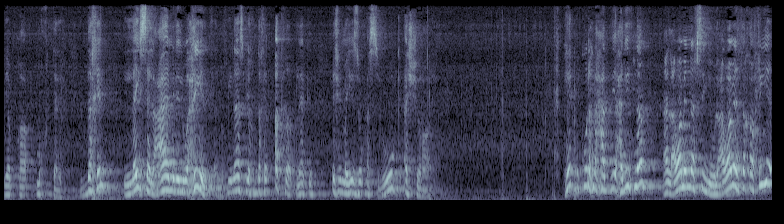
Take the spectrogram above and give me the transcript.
يبقى مختلف. الدخل ليس العامل الوحيد لأنه في ناس بياخذ دخل أكثر لكن إيش يميزهم؟ السلوك الشرائي. هيك بكون إحنا حديثنا العوامل النفسية والعوامل الثقافية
